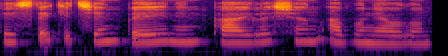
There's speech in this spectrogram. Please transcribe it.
Destek için beğenin, paylaşın, abone olun.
